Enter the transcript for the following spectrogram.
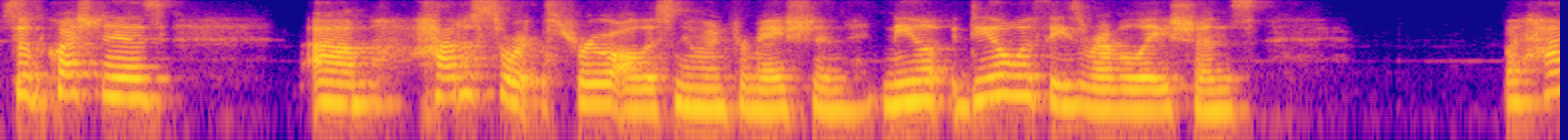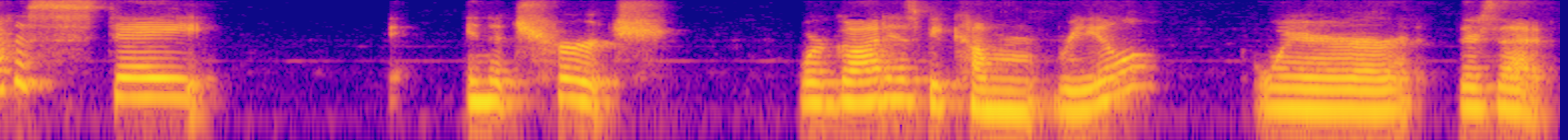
So the question is um, how to sort through all this new information, deal, with these revelations, but how to stay in a church where God has become real, where there's that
